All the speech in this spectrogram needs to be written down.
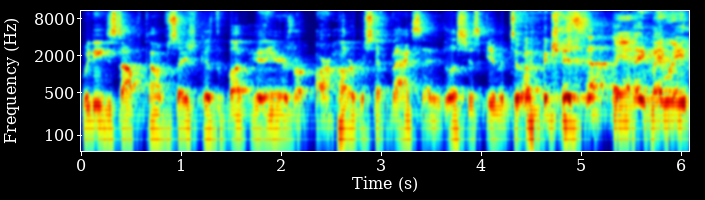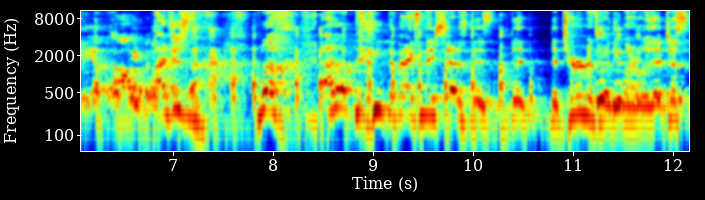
We need to stop the conversation because the Buccaneers are, are 100% vaccinated. Let's just give it to them because they may be the only. I just, well, I don't think the vaccination status is, de- determines whether you win or lose. It just,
